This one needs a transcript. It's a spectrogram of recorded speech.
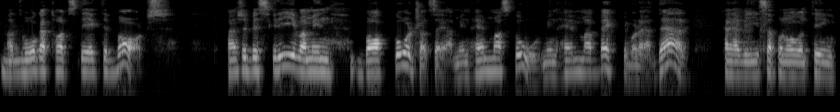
Mm. Att våga ta ett steg tillbaks. Kanske beskriva min bakgård så att säga, min hemmaskog, min hemmabäck vad det är. Där kan jag visa på någonting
